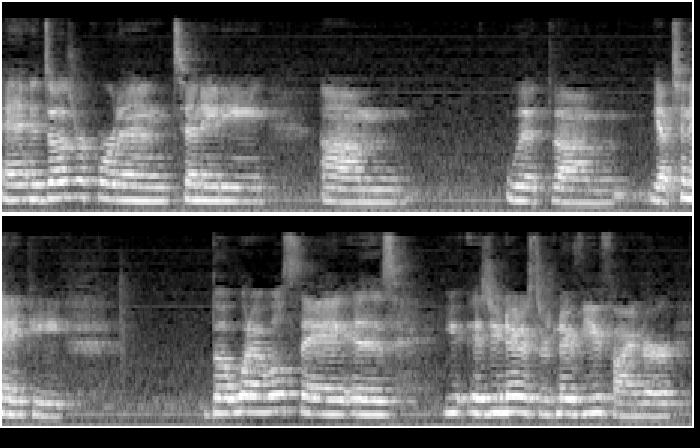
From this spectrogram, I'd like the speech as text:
And it does record in 1080 um, with, um, yeah, 1080p. But what I will say is, you, as you notice, there's no viewfinder.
